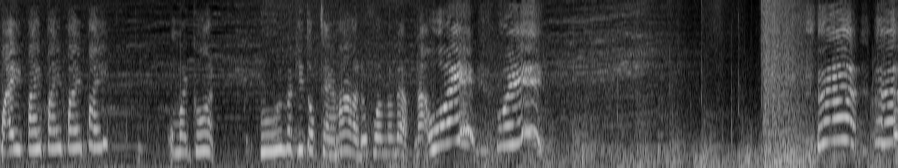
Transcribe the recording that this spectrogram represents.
ไปไปไปไปไปโอ้ my god โอ้ยเมื่อกี้ตกใจมากอะทุกคนมันแบบนะโอ้ยโอ้ยเออเออ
